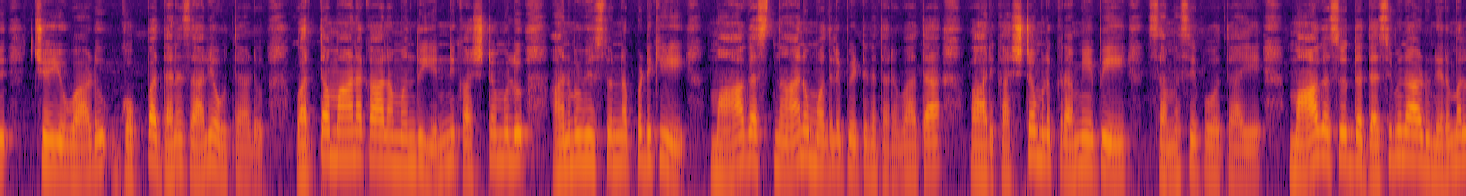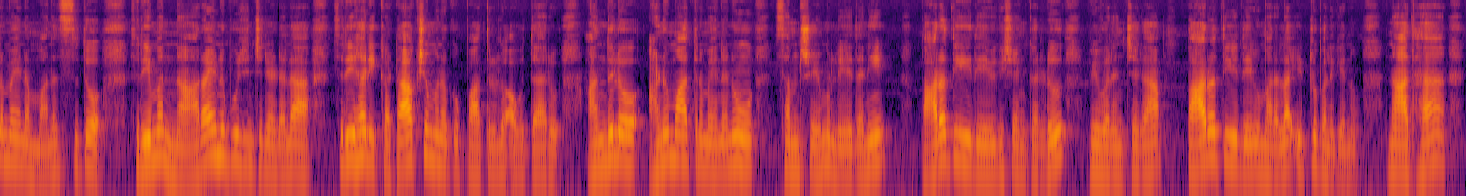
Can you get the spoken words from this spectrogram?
చేయువాడు గొప్ప ధనశాలి అవుతాడు. వర్తమాన కాలమందు ఎన్ని కష్టములు అనుభవిస్తున్నప్పటికీ మాఘ స్నానం మొదలుపెట్టిన తర్వాత వారి కష్టములు క్రమేపీ సమసిపోతాయి. మాఘశుద్ధ దశమి నాడు నిర్మలమైన మనస్సుతో శ్రీమన్నారాయణ పూజించిన ఎడల శ్రీహరి కటాక్షమునకు పాత్రులు అవుతారు. అందులో అణుమాత్రమైనను సంశయము లేదని పార్వతీదేవికి శంకరుడు వివరించగా పార్వతీదేవి మరల ఇట్లు పలికెను. నాథ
